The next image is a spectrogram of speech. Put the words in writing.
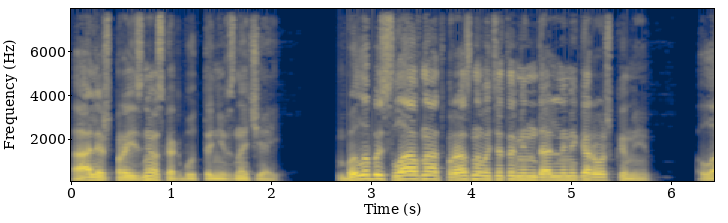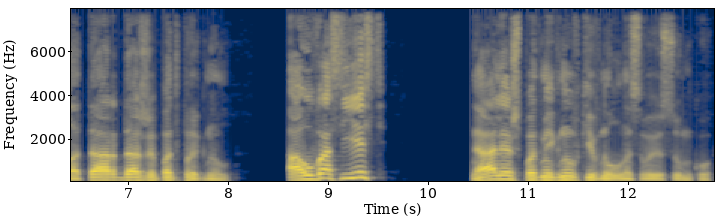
Алеш произнес, как будто невзначай. «Было бы славно отпраздновать это миндальными горошками». Лотар даже подпрыгнул. «А у вас есть?» Алеш, подмигнув, кивнул на свою сумку.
